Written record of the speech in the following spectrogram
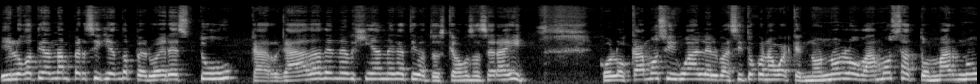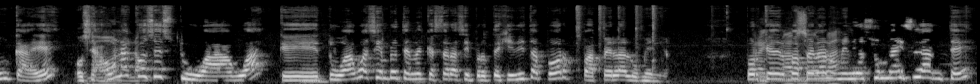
y luego te andan persiguiendo, pero eres tú cargada de energía negativa. Entonces, ¿qué vamos a hacer ahí? Colocamos igual el vasito con agua que no nos lo vamos a tomar nunca, ¿eh? O sea, una cosa es tu agua, que tu agua siempre tiene que estar así protegidita por papel aluminio. Porque el papel aluminio es un aislante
